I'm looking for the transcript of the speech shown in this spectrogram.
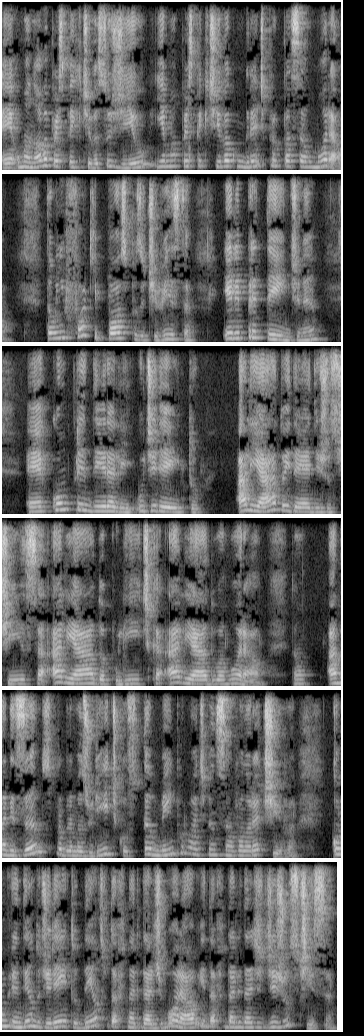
é, uma nova perspectiva surgiu e uma perspectiva com grande preocupação moral. Então, o enfoque pós-positivista, ele pretende né, é, compreender ali o direito aliado à ideia de justiça, aliado à política, aliado à moral. Então, analisando os problemas jurídicos também por uma dimensão valorativa, compreendendo o direito dentro da finalidade moral e da finalidade de justiça.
